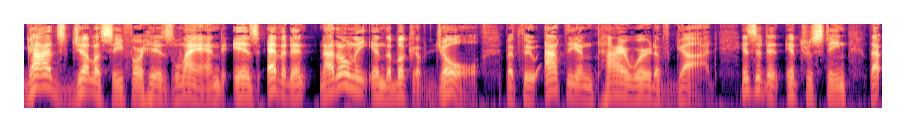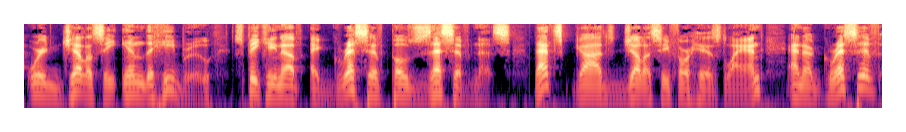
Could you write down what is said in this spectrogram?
God's jealousy for his land is evident not only in the book of Joel, but throughout the entire Word of God. Isn't it interesting that word jealousy in the Hebrew, speaking of aggressive possessiveness? That's God's jealousy for his land, an aggressive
